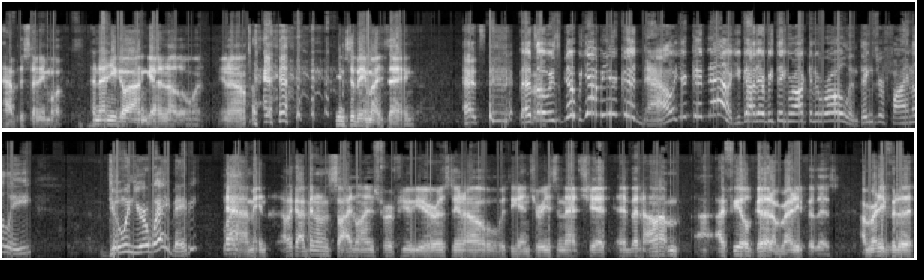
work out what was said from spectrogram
have this anymore. And then you go out and get another one. You know, seems to be my thing. That's that's always good. But yeah, but you're good now. You're good now. You got everything rocking and rolling. Things are finally doing your way, baby. Like- yeah, I mean, like I've been on the sidelines for a few years, you know, with the injuries and that shit. And but um, I I feel good. I'm ready for this. I'm ready for the.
